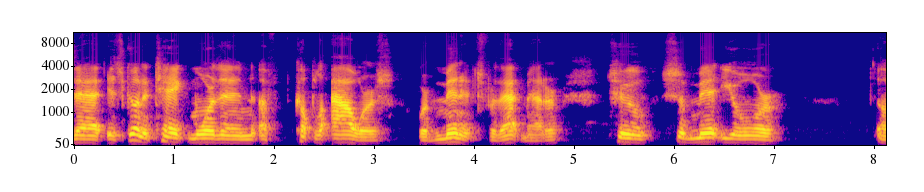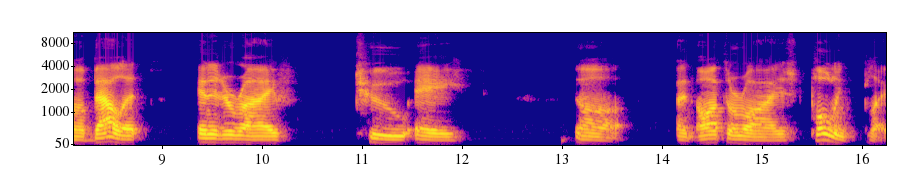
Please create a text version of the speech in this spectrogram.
that it's going to take more than a couple of hours or minutes for that matter to submit your uh, ballot and it arrive to a uh, an authorized polling place.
